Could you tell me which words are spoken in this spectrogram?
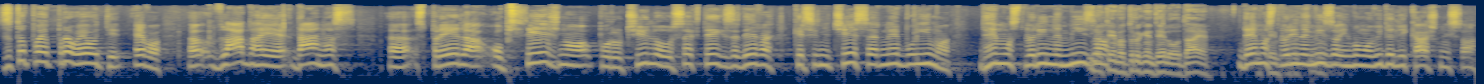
Zato pa je prav, evo, ti, evo eh, vlada je danes uh, sprejela obsežno poročilo o vseh teh zadevah, ker se ničesar ne bojimo. Dajmo stvari na mizo. Na tem v drugem delu oddaje. Dajmo stvari na mizo in bomo videli, kakšne so.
